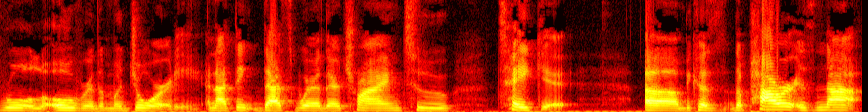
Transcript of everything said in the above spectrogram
rule over the majority. And I think that's where they're trying to take it um, because the power is not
